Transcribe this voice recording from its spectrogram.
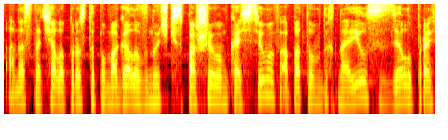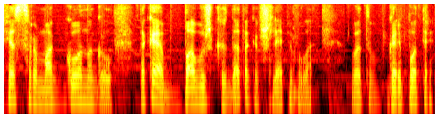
Она сначала просто помогала внучке с пошивом костюмов, а потом вдохновился, сделала профессора МакГонагал. Такая бабушка, да, такая в шляпе была в этом, в Гарри Поттере.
